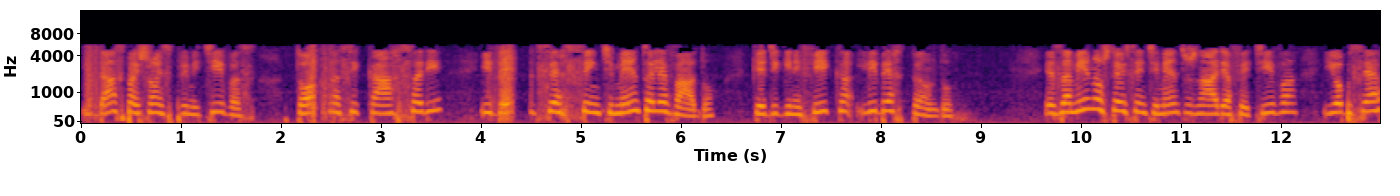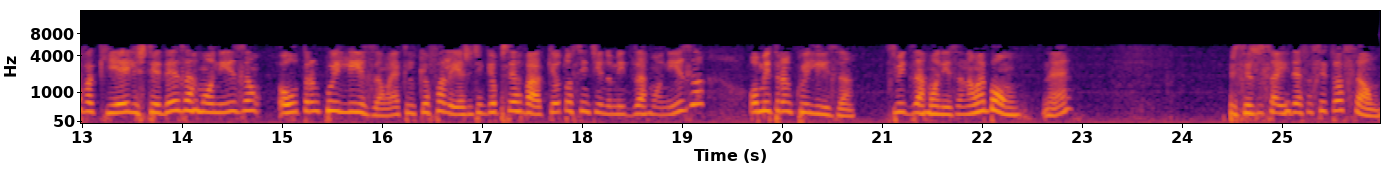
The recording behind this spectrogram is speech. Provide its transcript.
e das paixões primitivas, torna-se cárcere e deixa de ser sentimento elevado, que dignifica libertando. Examina os teus sentimentos na área afetiva e observa que eles te desarmonizam ou tranquilizam. É aquilo que eu falei. A gente tem que observar. Que eu estou sentindo me desarmoniza ou me tranquiliza? Se me desarmoniza, não é bom, né? Preciso sair dessa situação,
